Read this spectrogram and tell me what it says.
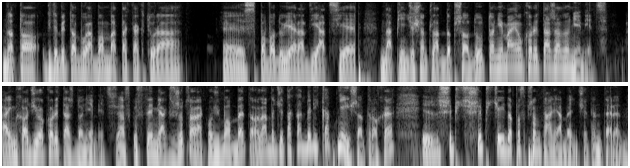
no to gdyby to była bomba taka, która e, spowoduje radiację na 50 lat do przodu, to nie mają korytarza do Niemiec a im chodzi o korytarz do Niemiec. W związku z tym, jak zrzucą jakąś bombę, to ona będzie taka delikatniejsza trochę, szybciej do posprzątania będzie ten teren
